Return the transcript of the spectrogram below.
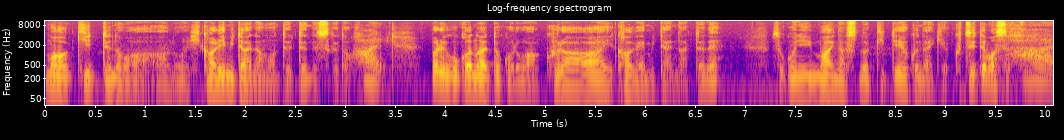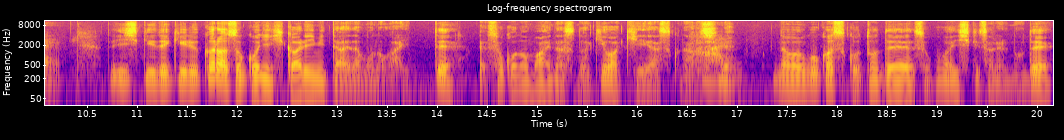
まあ気っていうのはあの光みたいなもんって言ってるんですけどはいぱり動かないところは暗い影みたいになってね。そこにマイナスの気って良くない気がくっついてますよはい。で意識できるからそこに光みたいなものがいってそこのマイナスの気は消えやすくなるしね、はい。だから動かすことでそこが意識されるので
